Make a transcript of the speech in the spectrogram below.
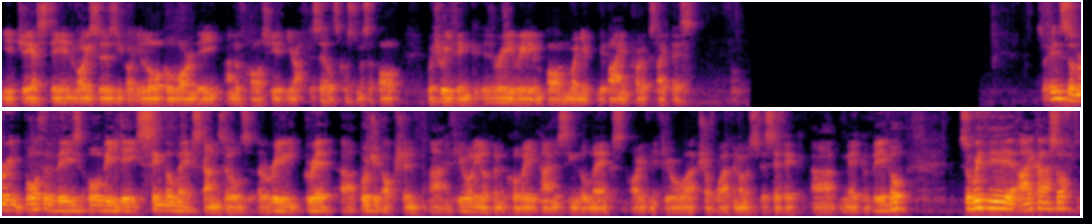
your GST invoices, you've got your local warranty, and of course your, your after sales customer support which we think is really, really important when you're, you're buying products like this. So in summary, both of these OBD single make scan tools are really great uh, budget option uh, if you're only looking to cover your kind of single makes or even if you're a workshop working on a specific uh, make of vehicle. So with the iCarSoft,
